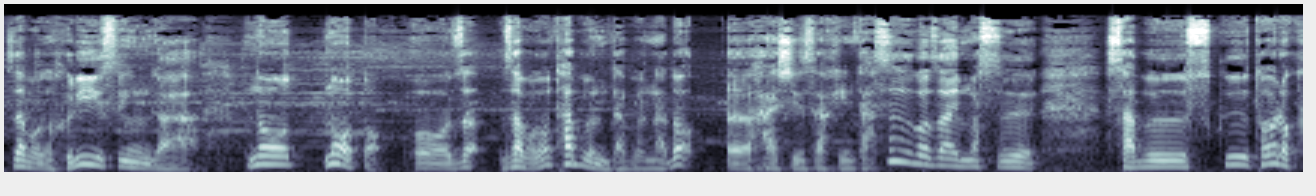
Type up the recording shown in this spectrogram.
ザボのフリースインガー、ノート、ザザボの多分多分など、配信作品多数ございます。サブスク登録、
